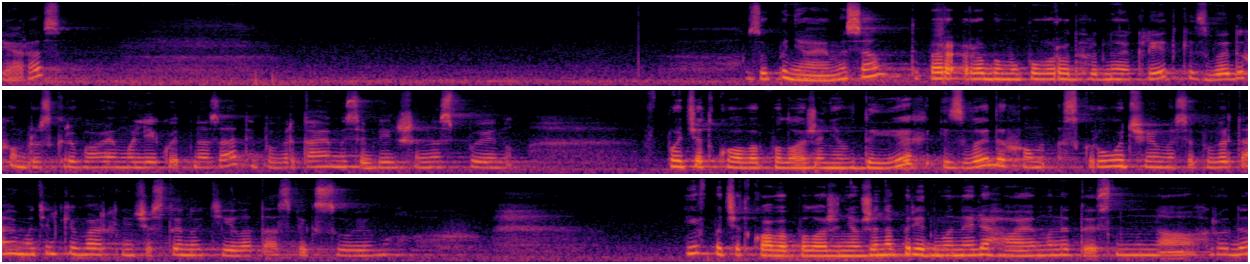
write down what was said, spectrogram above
Ще раз. Зупиняємося. Тепер робимо поворот грудної клітки з видихом, розкриваємо лікоть назад і повертаємося більше на спину. В початкове положення вдих і з видихом скручуємося, повертаємо тільки верхню частину тіла та фіксуємо. І в початкове положення вже наперед ми не лягаємо, не тиснемо на груди.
